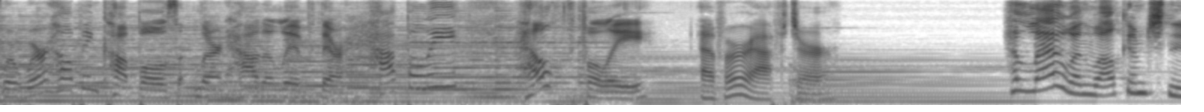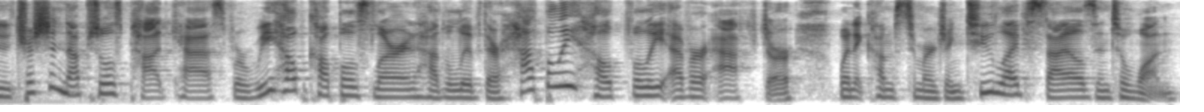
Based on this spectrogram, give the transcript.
where we're helping couples learn how to live their happily, healthfully ever after. Hello, and welcome to the Nutrition Nuptials podcast, where we help couples learn how to live their happily, healthfully ever after when it comes to merging two lifestyles into one.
